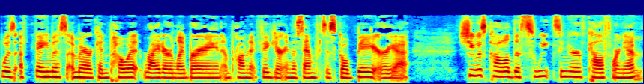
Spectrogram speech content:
was a famous American poet, writer, librarian, and prominent figure in the San Francisco Bay Area. She was called the Sweet Singer of California,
